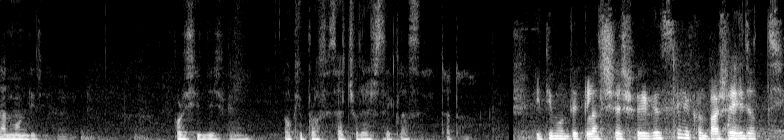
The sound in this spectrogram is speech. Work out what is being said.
ধানমন্ডিরে পরে সিদ্ধেশ ওকে প্রফেসর চলে আসছে ক্লাসে। টাটা। ইতিমধ্যে ক্লাস শেষ হয়ে গেছে এখন বাসায় যাচ্ছি।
